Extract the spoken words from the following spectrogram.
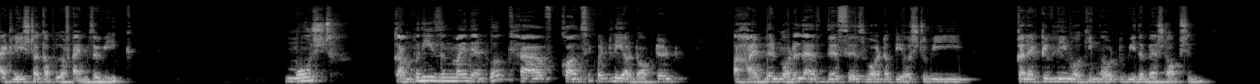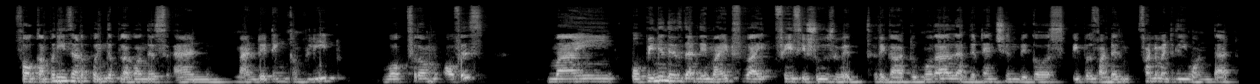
at least a couple of times a week. Most companies in my network have consequently adopted a hybrid model as this is what appears to be collectively working out to be the best option. For companies that are pulling the plug on this and mandating complete work from office, my opinion is that they might face issues with regard to morale and retention because people fund- fundamentally want that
